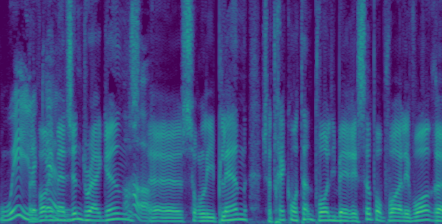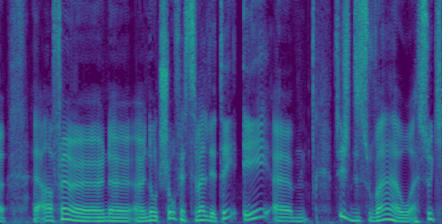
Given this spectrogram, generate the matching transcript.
Oui, voir? Imagine Dragons Ah. euh, sur les plaines. Très content de pouvoir libérer ça pour pouvoir aller voir euh, euh, enfin un, un- un autre show au festival d'été. Et euh, tu sais, je dis souvent à, ceux qui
